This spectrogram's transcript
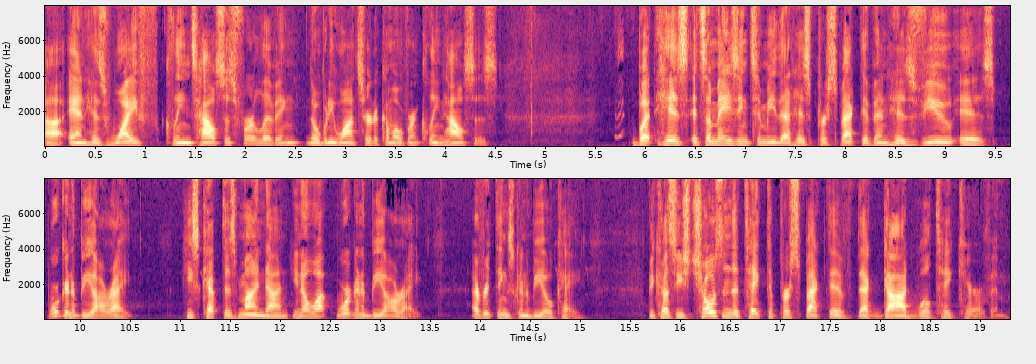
Uh, and his wife cleans houses for a living. Nobody wants her to come over and clean houses. But his, it's amazing to me that his perspective and his view is we're going to be all right. He's kept his mind on, you know what? We're going to be all right. Everything's going to be okay because he's chosen to take the perspective that God will take care of him,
